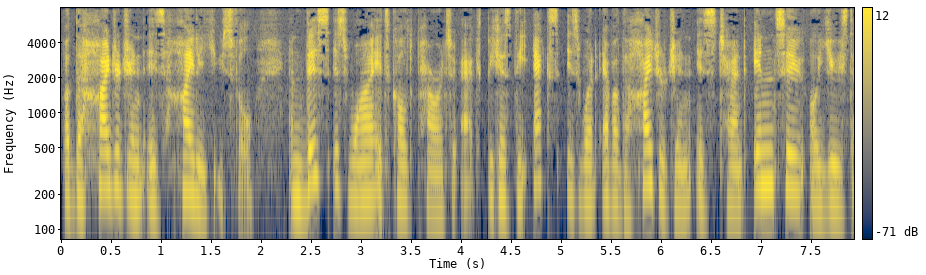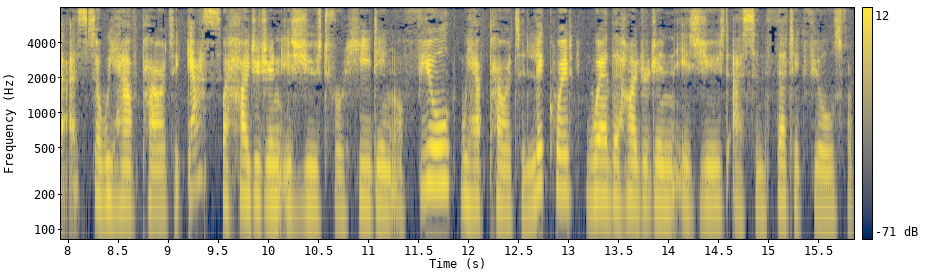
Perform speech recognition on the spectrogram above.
but the hydrogen is highly useful. And this is why it's called power to X, because the X is whatever the hydrogen is turned into or used as. So we have power to gas, where hydrogen is used for heating or fuel. We have power to liquid, where the hydrogen is used as synthetic fuels for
